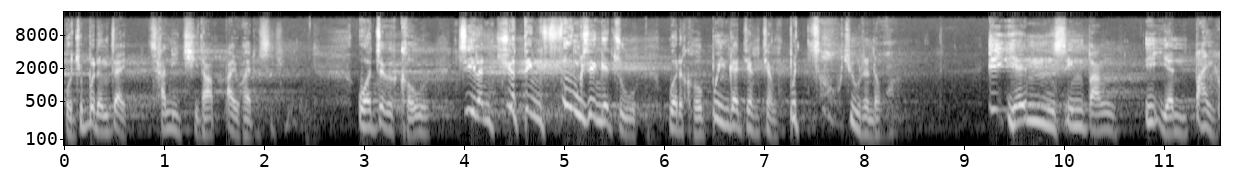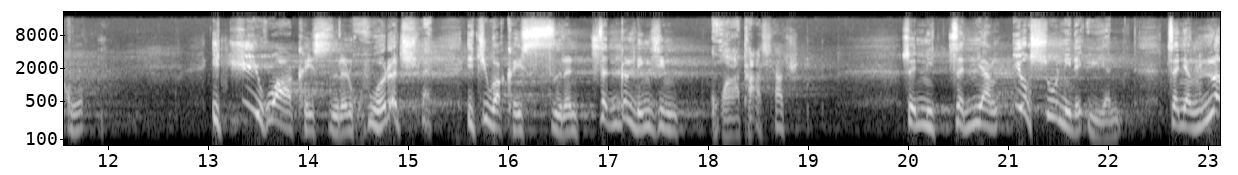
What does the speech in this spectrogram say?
我就不能再参与其他败坏的事情。我这个口既然决定奉献给主，我的口不应该这样讲不造就人的话。一言兴邦，一言败国。一句话可以使人火热起来，一句话可以使人整个灵性垮塌下去。所以你怎样约束你的语言，怎样勒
